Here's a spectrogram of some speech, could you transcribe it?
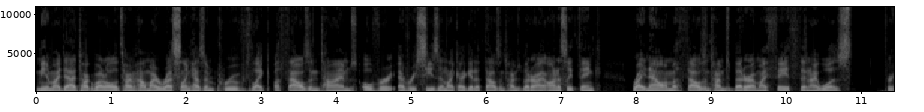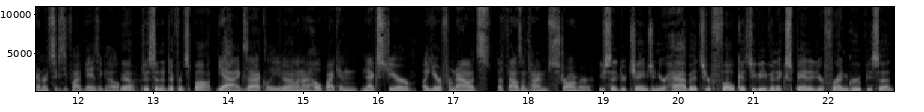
me and my dad talk about all the time how my wrestling has improved like a thousand times over every season. Like I get a thousand times better. I honestly think right now I'm a thousand times better at my faith than I was 365 days ago. Yeah, just in a different spot. Yeah, exactly. You yeah. know, and I hope I can next year, a year from now, it's a thousand times stronger. You said you're changing your habits, your focus. You've even expanded your friend group. You said.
